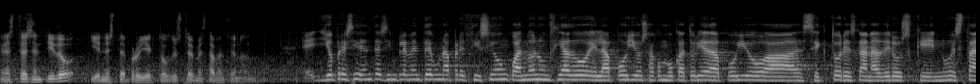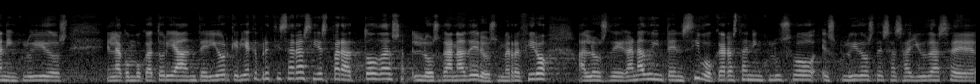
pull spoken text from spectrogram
En este sentido y en este proyecto que usted me está mencionando. Yo, presidente, simplemente una precisión. Cuando ha anunciado el apoyo, esa convocatoria de apoyo a sectores ganaderos que no están incluidos en la convocatoria anterior, quería que precisara si es para todos los ganaderos. Me refiero a los de ganado intensivo, que ahora están incluso excluidos de esas ayudas eh,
